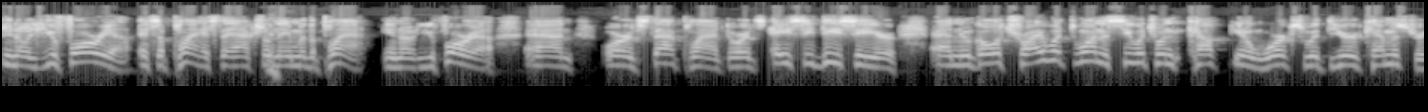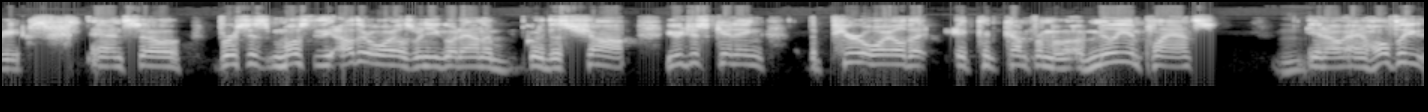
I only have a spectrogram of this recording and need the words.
you know, euphoria. It's a plant. It's the actual name of the plant. You know, euphoria, and or it's that plant, or it's ACDC, or and you go well, try which one and see which one cal- you know works with your chemistry. And so versus most of the other oils, when you go down and go to this shop, you're just getting the pure oil that it can come from a, a million plants. You know, and hopefully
